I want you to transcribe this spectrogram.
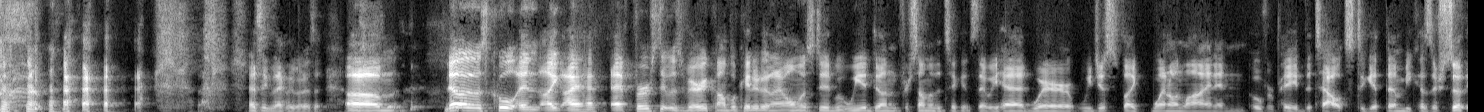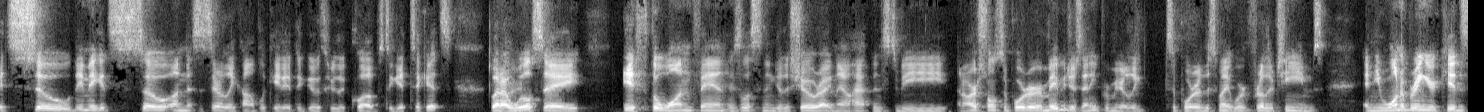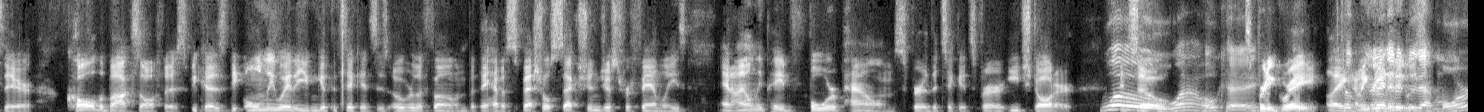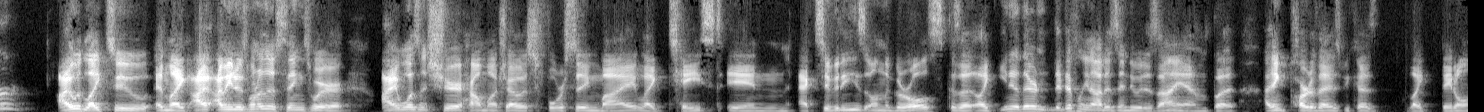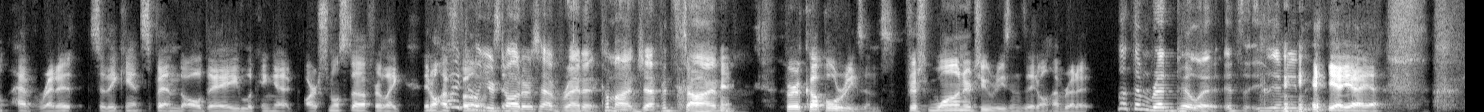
That's exactly what I said. Um, no, it was cool, and like I have at first, it was very complicated, and I almost did what we had done for some of the tickets that we had, where we just like went online and overpaid the touts to get them because they're so it's so they make it so unnecessarily complicated to go through the clubs to get tickets. But right. I will say, if the one fan who's listening to the show right now happens to be an Arsenal supporter, or maybe just any Premier League supporter, this might work for other teams, and you want to bring your kids there call the box office because the only way that you can get the tickets is over the phone, but they have a special section just for families. And I only paid four pounds for the tickets for each daughter. Whoa! so wow. Okay. It's pretty great. Like So I mean, granted, do that more? I would like to, and like I, I mean, it was one of those things where I wasn't sure how much I was forcing my like taste in activities on the girls because uh, like you know they're they're definitely not as into it as I am, but I think part of that is because like they don't have Reddit, so they can't spend all day looking at Arsenal stuff or like they don't have Why phones. don't your and- daughters have Reddit? Come on, Jeff. It's time. for a couple reasons, just one or two reasons they don't have Reddit. Let them red pill it. It's. I mean, yeah, yeah,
